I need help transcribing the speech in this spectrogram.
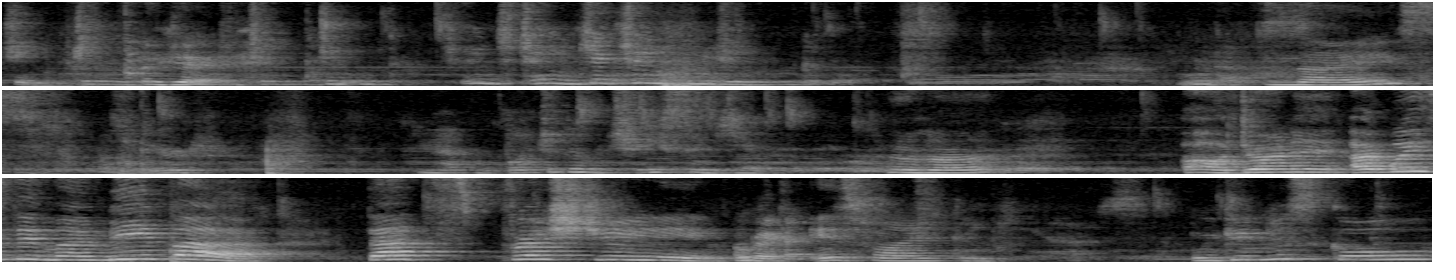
Ching, ching, Okay. ching. Ooh, that's, Nice. that's weird. You have a bunch of them chasing you. Uh huh. Oh darn it! I wasted my Mipha. That's frustrating. Okay, it's fine. He has. We can just go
